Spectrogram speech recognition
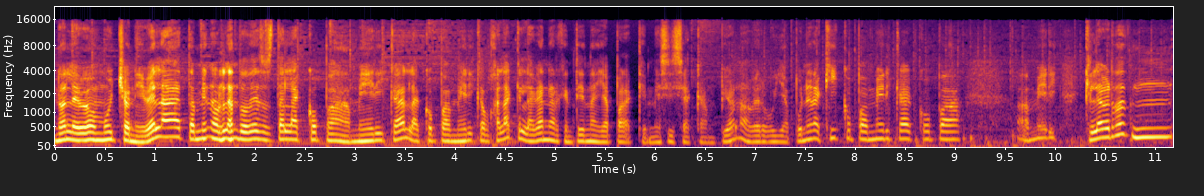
no le veo mucho nivel. Ah, también hablando de eso está la Copa América, la Copa América, ojalá que la gane Argentina ya para que Messi sea campeón. A ver, voy a poner aquí Copa América, Copa América, que la verdad mm,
